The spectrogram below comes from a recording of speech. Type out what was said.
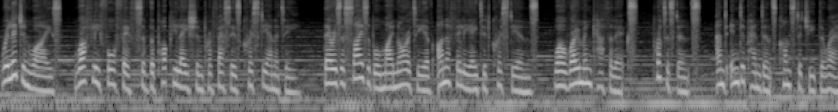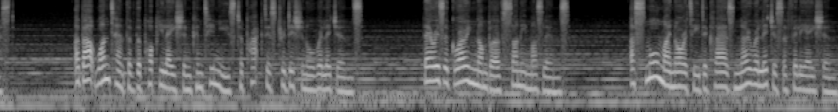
Religion-wise, roughly four-fifths of the population professes Christianity. There is a sizable minority of unaffiliated Christians, while Roman Catholics, Protestants, and independents constitute the rest. About one-tenth of the population continues to practice traditional religions. There is a growing number of Sunni Muslims. A small minority declares no religious affiliation.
